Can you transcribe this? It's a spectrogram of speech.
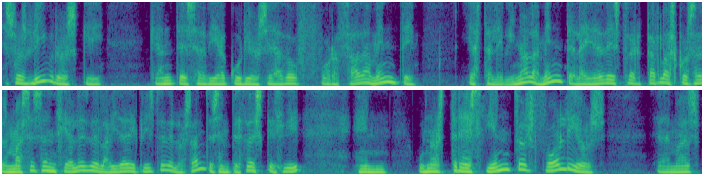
esos libros que, que antes había curioseado forzadamente. Y hasta le vino a la mente la idea de extractar las cosas más esenciales de la vida de Cristo y de los santos. Empezó a escribir en unos 300 folios. Además,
